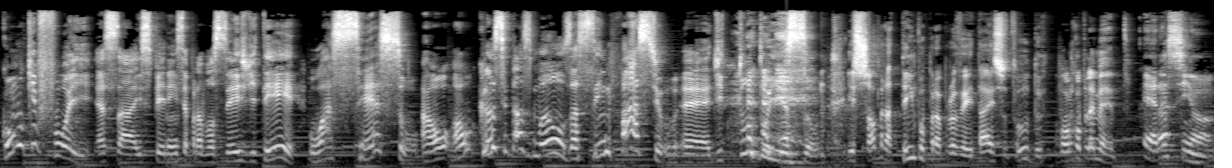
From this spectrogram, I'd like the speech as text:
como que foi essa experiência pra vocês de ter o acesso ao, ao alcance das mãos, assim, fácil, é, de tudo isso? E sobra tempo pra aproveitar isso tudo? Bom complemento. Era assim, ó.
